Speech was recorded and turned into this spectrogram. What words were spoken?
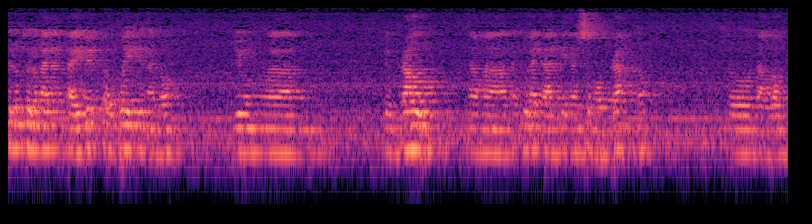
tulong-tulungan lang tayo, we have to avoid yung ano, yung, um, yung crowd na nagulay dati na sumobra, no? So, nawag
